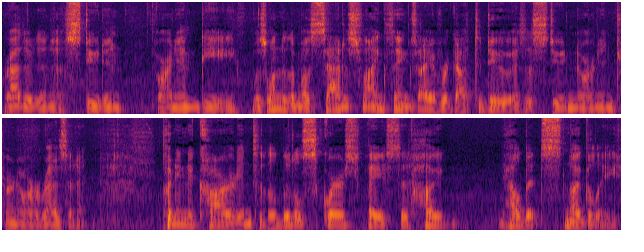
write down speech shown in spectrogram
rather than a student or an MD, was one of the most satisfying things I ever got to do as a student or an intern or a resident. Putting the card into the little square space that held it snugly,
